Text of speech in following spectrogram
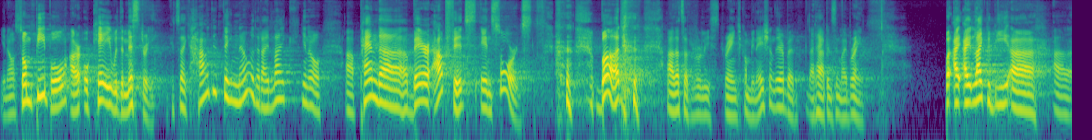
You know, some people are okay with the mystery. It's like, how did they know that I like, you know, uh, panda bear outfits and swords? but uh, that's a really strange combination there, but that happens in my brain. But I, I like to be uh, uh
